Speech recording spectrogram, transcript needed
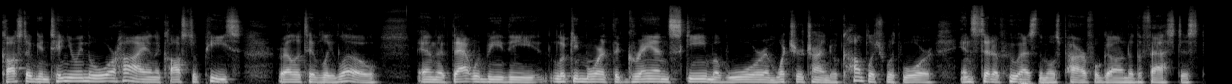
cost of continuing the war high and the cost of peace relatively low. And that that would be the looking more at the grand scheme of war and what you're trying to accomplish with war instead of who has the most powerful gun or the fastest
